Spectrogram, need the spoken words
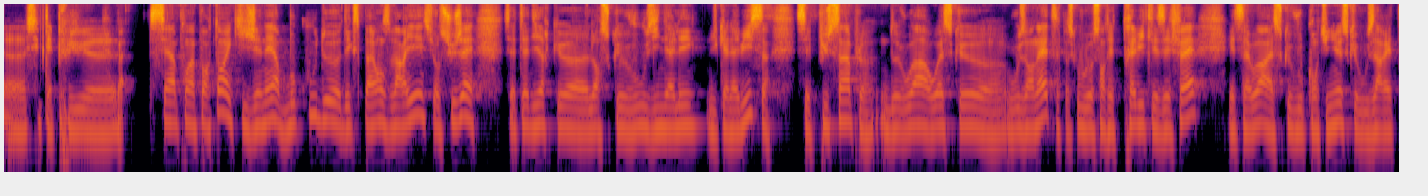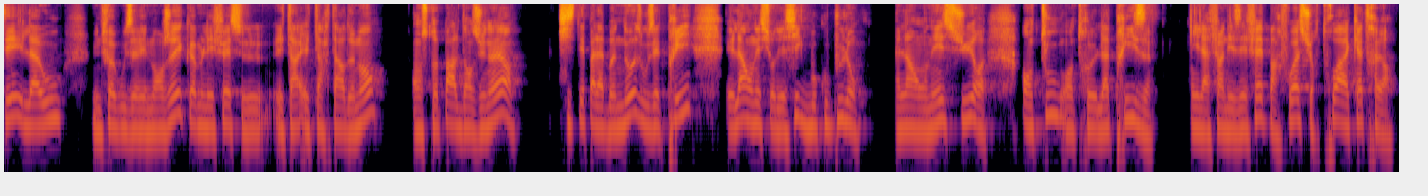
euh, c'est peut-être plus. Euh, bah, c'est un point important et qui génère beaucoup d'expériences variées sur le sujet. C'est-à-dire que euh, lorsque vous inhalez du cannabis, c'est plus simple de voir où est-ce que vous en êtes, parce que vous ressentez très vite les effets, et de savoir est-ce que vous continuez, est-ce que vous arrêtez. Là où, une fois que vous avez mangé, comme l'effet est à, retardement, on se reparle dans une heure. Si ce n'était pas la bonne dose, vous êtes pris. Et là, on est sur des cycles beaucoup plus longs. Là, on est sur, en tout, entre la prise et la fin des effets, parfois sur 3 à 4 heures.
